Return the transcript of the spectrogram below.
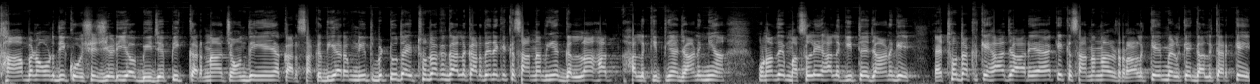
ਥਾਂ ਬਣਾਉਣ ਦੀ ਕੋਸ਼ਿਸ਼ ਜਿਹੜੀ ਆ ਉਹ ਬੀਜੇਪੀ ਕਰਨਾ ਚਾਹੁੰਦੀ ਹੈ ਜਾਂ ਕਰ ਸਕਦੀ ਹੈ ਰਵਨੀਤ ਬਿੱਟੂ ਤਾਂ ਇੱਥੋਂ ਤੱਕ ਗੱਲ ਕਰਦੇ ਨੇ ਕਿ ਕਿਸਾਨਾਂ ਦੀਆਂ ਗੱਲਾਂ ਹੱਲ- ਹੱਲ ਕੀਤੀਆਂ ਜਾਣਗੀਆਂ, ਉਹਨਾਂ ਦੇ ਮਸਲੇ ਹੱਲ ਕੀਤੇ ਜਾਣਗੇ। ਇੱਥੋਂ ਤੱਕ ਕਿਹਾ ਜਾ ਰਿਹਾ ਹੈ ਕਿ ਕਿਸਾਨਾਂ ਨਾਲ ਰਲ ਕੇ, ਮਿਲ ਕੇ ਗੱਲ ਕਰਕੇ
